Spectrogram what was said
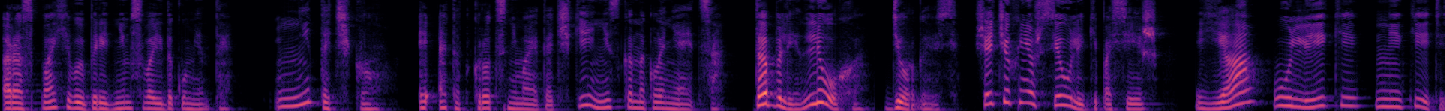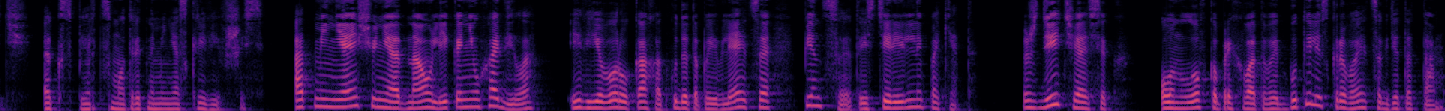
Распахиваю перед ним свои документы. Ниточку. И этот крот снимает очки и низко наклоняется. Да блин, Леха. Дергаюсь. Ща чихнешь, все улики посеешь. Я улики Никитич. Эксперт смотрит на меня, скривившись. От меня еще ни одна улика не уходила. И в его руках откуда-то появляется пинцет и стерильный пакет. «Жди часик». Он ловко прихватывает бутыль и скрывается где-то там,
